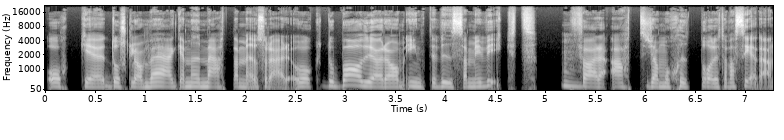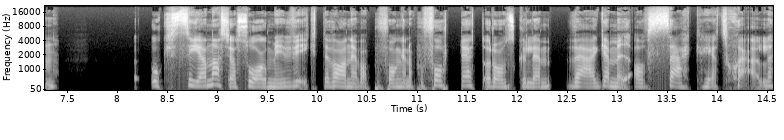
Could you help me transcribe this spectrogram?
och eh, då skulle de väga mig, mäta mig och sådär. Och Då bad jag dem inte visa min vikt Mm. för att jag mår skitdåligt av att se den. Och Senast jag såg min vikt det var när jag var på Fångarna på fortet och de skulle väga mig av säkerhetsskäl.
